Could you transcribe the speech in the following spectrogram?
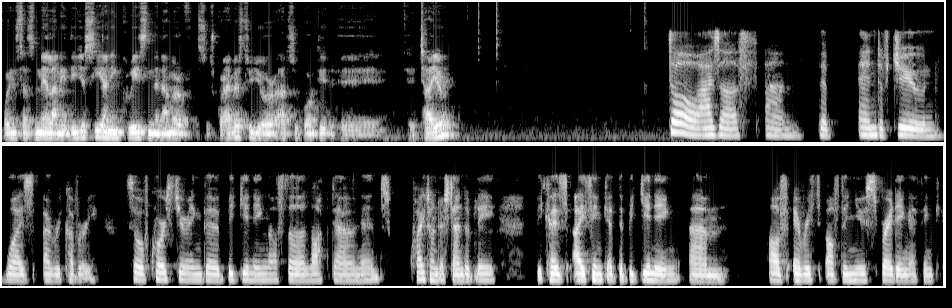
for instance, Melanie, did you see an increase in the number of subscribers to your ad-supported uh, tier? So as of um, end of June was a recovery. So of course, during the beginning of the lockdown and quite understandably, because I think at the beginning, um, of every of the news spreading, I think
